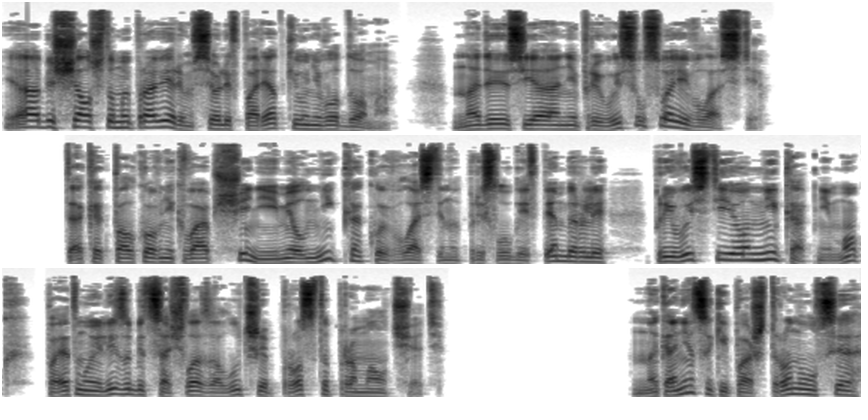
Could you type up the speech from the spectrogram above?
Я обещал, что мы проверим, все ли в порядке у него дома. Надеюсь, я не превысил своей власти. Так как полковник вообще не имел никакой власти над прислугой в Пемберли, Привести он никак не мог, поэтому Элизабет сочла за лучшее просто промолчать. Наконец экипаж тронулся,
